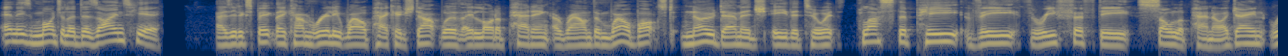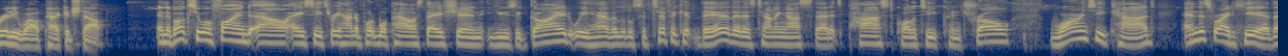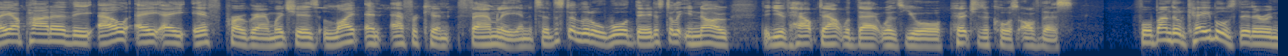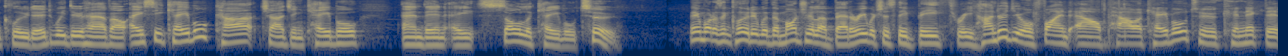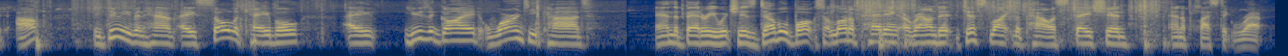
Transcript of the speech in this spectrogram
in these modular designs here. As you'd expect, they come really well packaged up with a lot of padding around them, well boxed, no damage either to it. Plus the PV350 solar panel, again, really well packaged up. In the box, you will find our AC300 portable power station user guide. We have a little certificate there that is telling us that it's passed quality control, warranty card, and this right here. They are part of the LAAF program, which is Light and African Family. And it's a, just a little award there just to let you know that you've helped out with that with your purchase, of course, of this. For bundled cables that are included, we do have our AC cable, car charging cable, and then a solar cable too. Then what is included with the modular battery, which is the B300, you'll find our power cable to connect it up. We do even have a solar cable, a user guide, warranty card, and the battery, which is double boxed, a lot of padding around it, just like the power station, and a plastic wrap.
